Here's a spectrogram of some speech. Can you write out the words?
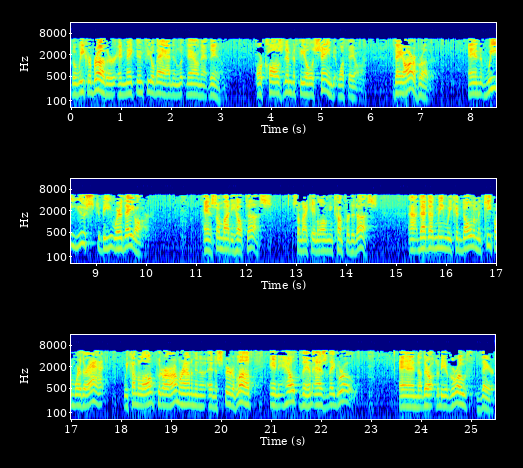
the weaker brother and make them feel bad and look down at them, or cause them to feel ashamed at what they are. They are a brother, and we used to be where they are, and somebody helped us. Somebody came along and comforted us. Uh, that doesn't mean we condone them and keep them where they're at. We come along, put our arm around them in a, in a spirit of love, and help them as they grow. And there ought to be a growth there.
